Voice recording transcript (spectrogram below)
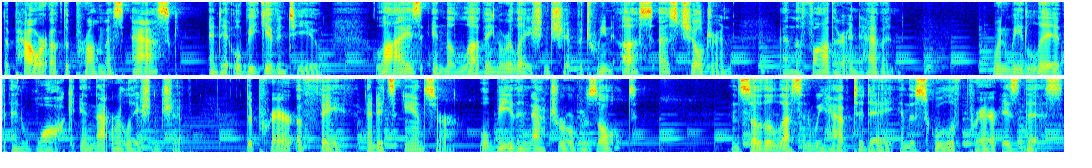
The power of the promise, ask and it will be given to you, lies in the loving relationship between us as children and the Father in heaven. When we live and walk in that relationship, the prayer of faith and its answer will be the natural result. And so the lesson we have today in the School of Prayer is this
